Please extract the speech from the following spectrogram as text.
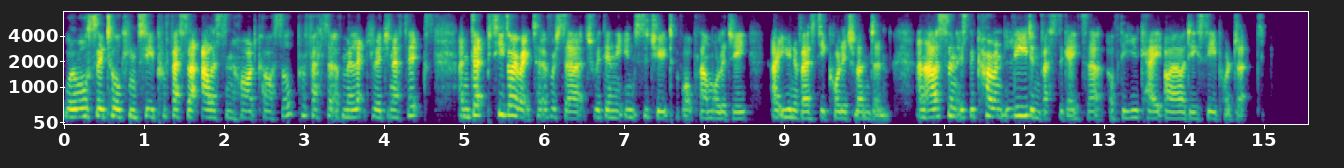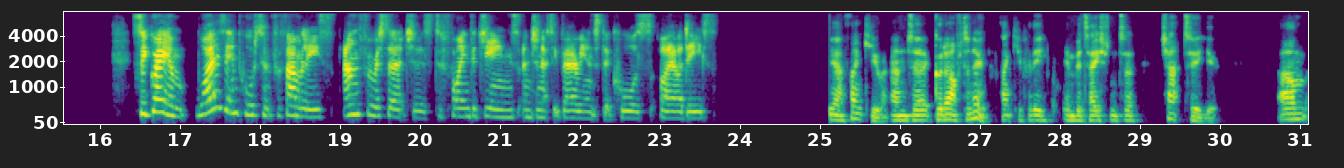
We're also talking to Professor Alison Hardcastle, Professor of Molecular Genetics and Deputy Director of Research within the Institute of Ophthalmology at University College London. And Alison is the current lead investigator of the UK IRDC project. So, Graham, why is it important for families and for researchers to find the genes and genetic variants that cause IRDs? Yeah, thank you. And uh, good afternoon. Thank you for the invitation to chat to you. Um,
